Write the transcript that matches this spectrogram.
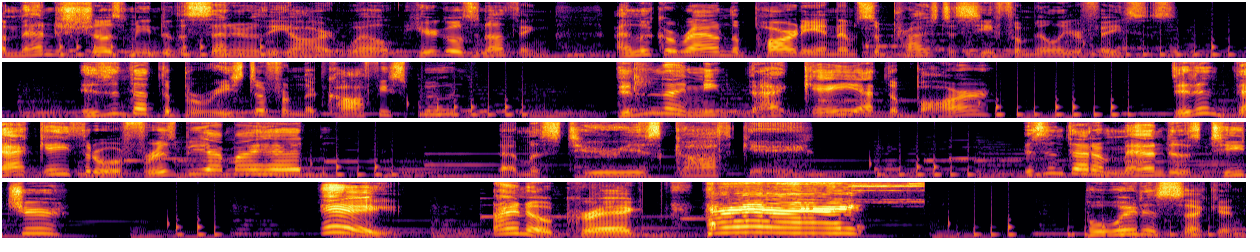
Amanda shows me into the center of the yard. Well, here goes nothing. I look around the party and I'm surprised to see familiar faces. Isn't that the barista from the coffee spoon? Didn't I meet that gay at the bar? Didn't that gay throw a frisbee at my head? That mysterious goth gay. Isn't that Amanda's teacher? Hey, I know Craig. Hey! But wait a second.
